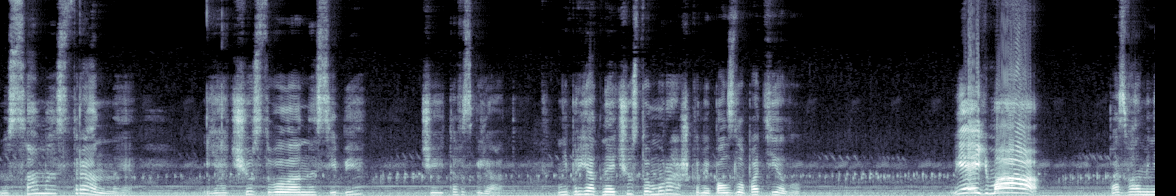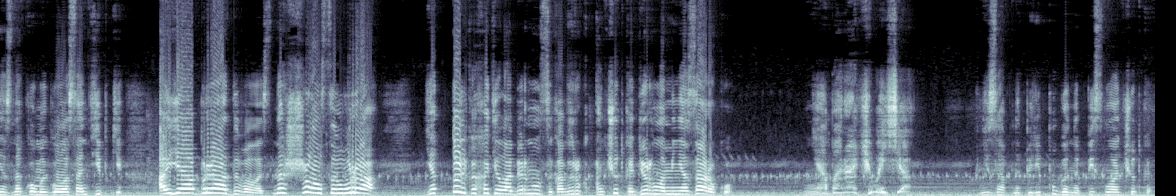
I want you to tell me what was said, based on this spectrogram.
Но самое странное, я чувствовала на себе чей-то взгляд. Неприятное чувство мурашками ползло по телу. Ведьма! Позвал меня знакомый голос Антипки, а я обрадовалась. Нашелся, ура! Я только хотела обернуться, как вдруг Анчутка дернула меня за руку. Не оборачивайся, Внезапно перепуганно пискнула Анчутка.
